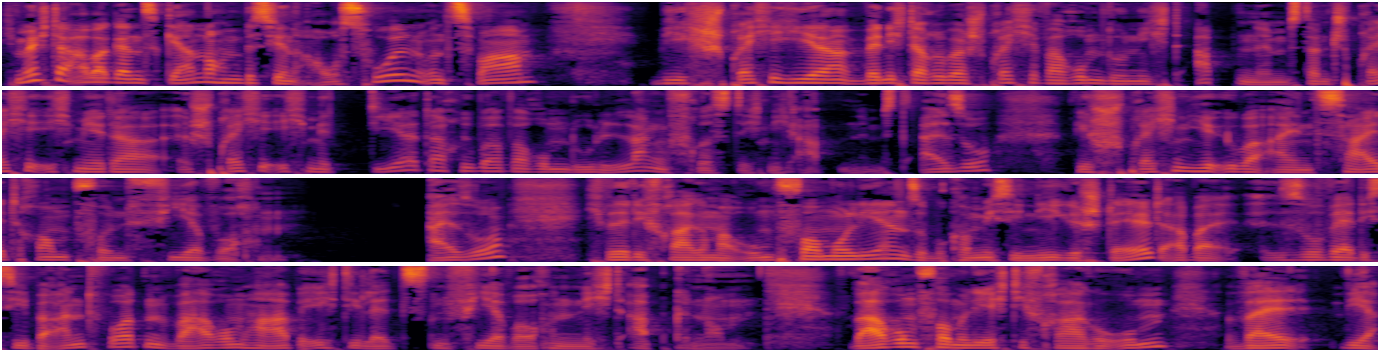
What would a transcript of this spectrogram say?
Ich möchte aber ganz gern noch ein bisschen ausholen. Und zwar, wie ich spreche hier, wenn ich darüber spreche, warum du nicht abnimmst, dann spreche ich mir da, spreche ich mit dir darüber, warum du langfristig nicht abnimmst. Also, wir sprechen hier über einen Zeitraum von vier Wochen. Also, ich will die Frage mal umformulieren, so bekomme ich sie nie gestellt, aber so werde ich sie beantworten. Warum habe ich die letzten vier Wochen nicht abgenommen? Warum formuliere ich die Frage um? Weil wir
